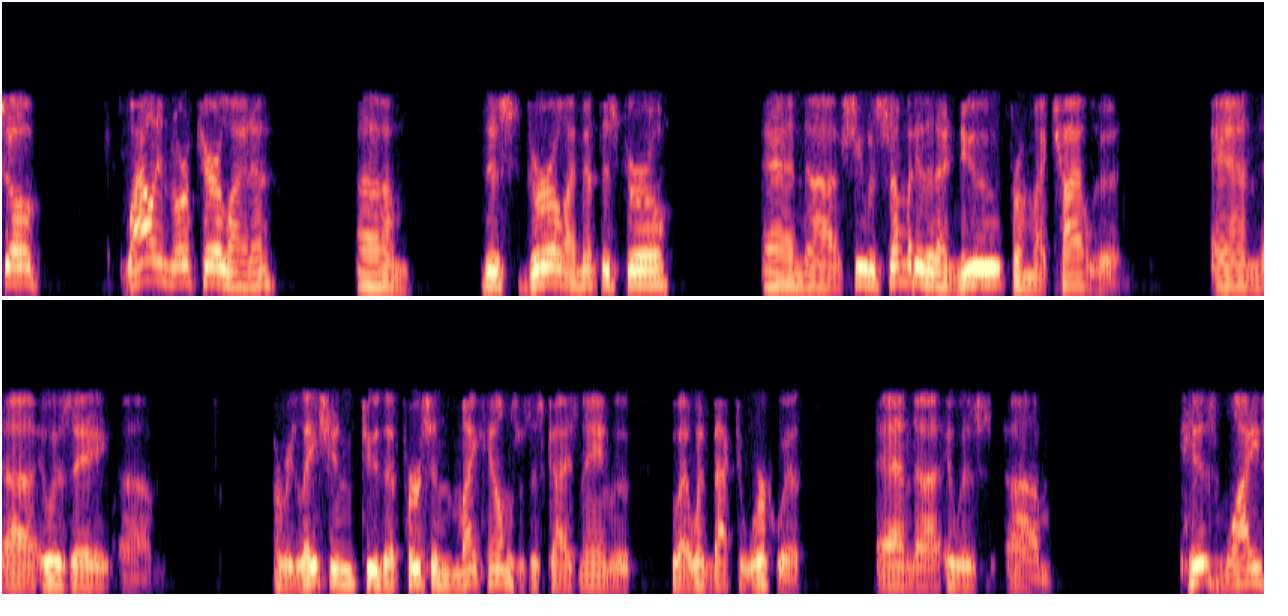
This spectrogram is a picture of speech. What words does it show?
So while in North Carolina, um, this girl, I met this girl and, uh, she was somebody that I knew from my childhood. And, uh, it was a, um, a relation to the person, Mike Helms was this guy's name who, who I went back to work with. And, uh, it was, um, his wife's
